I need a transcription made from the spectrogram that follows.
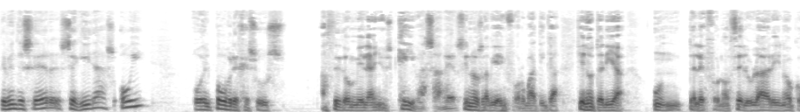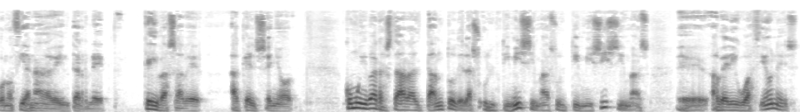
deben de ser seguidas hoy o el pobre Jesús hace dos mil años, ¿qué iba a saber si no sabía informática, si no tenía un teléfono celular y no conocía nada de Internet? ¿Qué iba a saber aquel señor? ¿Cómo iba a estar al tanto de las ultimísimas, ultimísimas eh, averiguaciones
